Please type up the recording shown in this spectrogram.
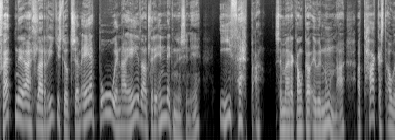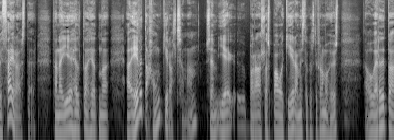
hvernig ætlar ríkistjótt sem er búin að eigða allir innegninni sinni í þetta sem er að ganga yfir núna að takast á við þær aðstæður. Þannig að ég held að, hérna, að ef þetta hangir allt saman sem ég bara alltaf spá að gera að minnstakosti fram á haust, þá verður þetta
